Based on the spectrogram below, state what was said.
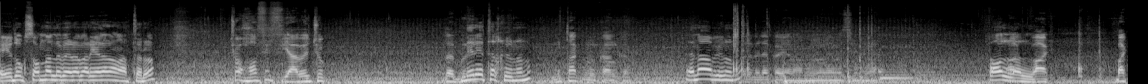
E90'larla beraber gelen anahtar o. Çok hafif ya ve çok... Böyle- Nereye takıyorsun onu? Bu takmıyor kanka. E ne yapıyorsun onu? Böyle böyle öyle mesela. Allah Bak, Allah. bak. Bak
